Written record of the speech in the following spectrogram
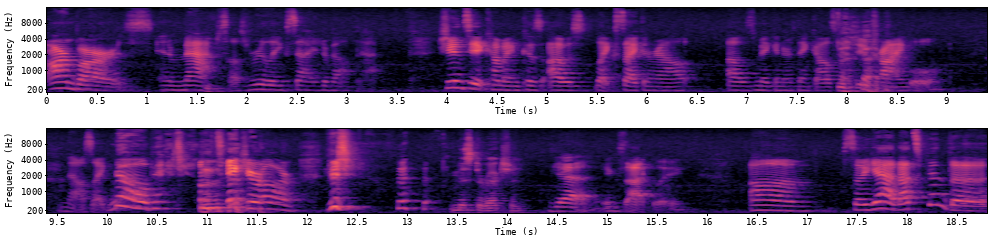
arm bars in a match. So I was really excited about that. She didn't see it coming because I was like psyching her out. I was making her think I was gonna do a triangle, and I was like, "No, bitch, I'll take your arm." Bitch. Misdirection. Yeah, exactly. Um, so yeah, that's been the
